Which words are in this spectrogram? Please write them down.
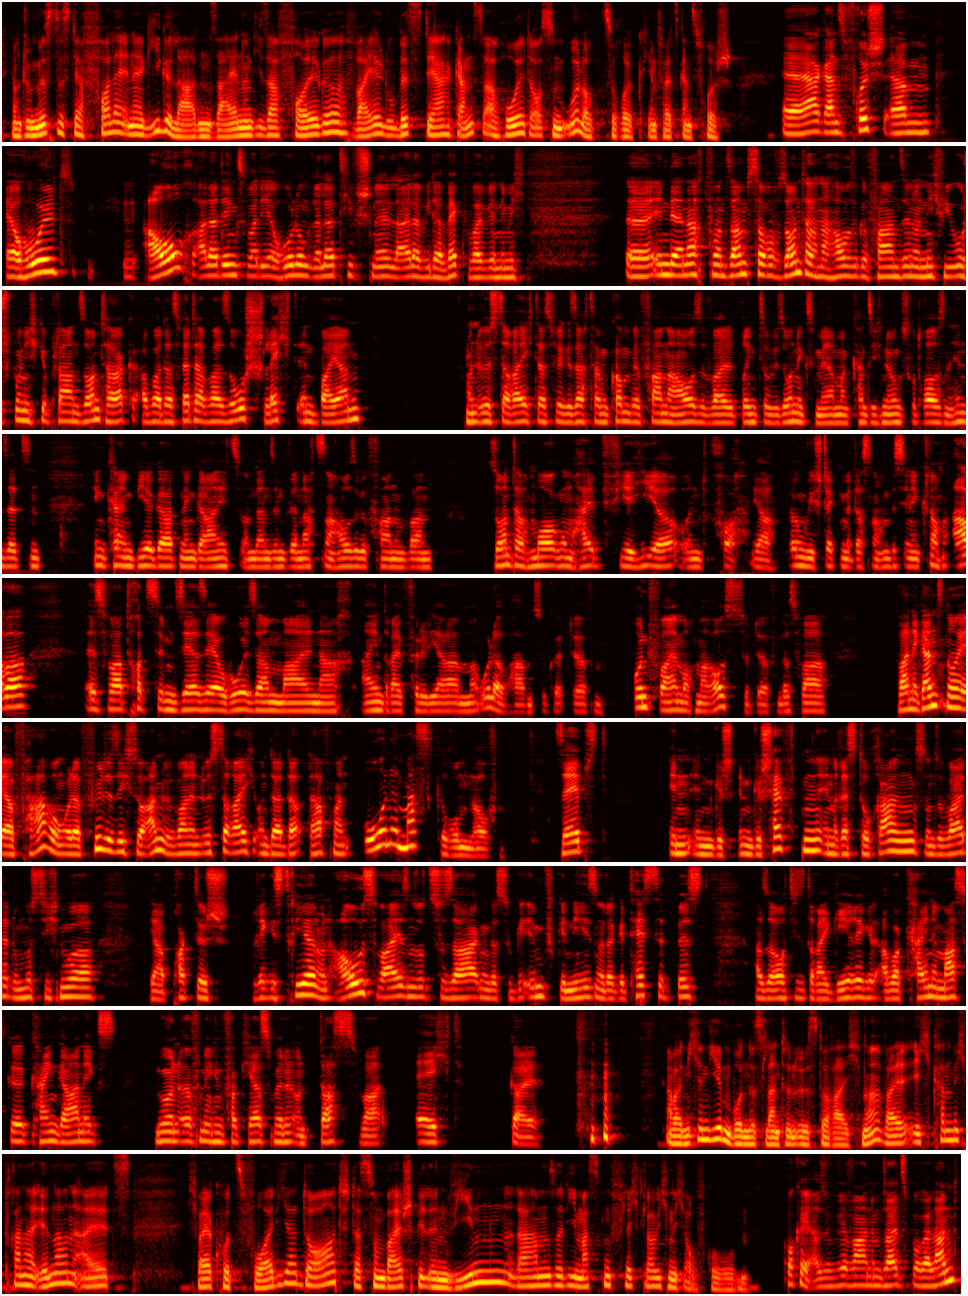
Ja, und du müsstest ja voller Energie geladen sein in dieser Folge, weil du bist ja ganz erholt aus dem Urlaub zurück, jedenfalls ganz frisch. Ja, ganz frisch. Ähm, erholt auch. Allerdings war die Erholung relativ schnell leider wieder weg, weil wir nämlich äh, in der Nacht von Samstag auf Sonntag nach Hause gefahren sind und nicht wie ursprünglich geplant Sonntag. Aber das Wetter war so schlecht in Bayern und Österreich, dass wir gesagt haben, komm, wir fahren nach Hause, weil bringt sowieso nichts mehr. Man kann sich nirgendwo draußen hinsetzen, in keinem Biergarten, in gar nichts. Und dann sind wir nachts nach Hause gefahren und waren Sonntagmorgen um halb vier hier. Und boah, ja, irgendwie steckt mir das noch ein bisschen in den Knochen. Aber es war trotzdem sehr, sehr erholsam, mal nach ein, dreiviertel Jahr mal Urlaub haben zu dürfen. Und vor allem auch mal raus zu dürfen. Das war, war eine ganz neue Erfahrung oder fühlte sich so an. Wir waren in Österreich und da darf man ohne Maske rumlaufen. Selbst in, in, in Geschäften, in Restaurants und so weiter. Du musst dich nur, ja, praktisch registrieren und ausweisen sozusagen, dass du geimpft, genesen oder getestet bist. Also auch diese 3G-Regel, aber keine Maske, kein gar nichts nur in öffentlichen Verkehrsmitteln und das war echt geil. Aber nicht in jedem Bundesland in Österreich, ne? Weil ich kann mich dran erinnern, als ich war ja kurz vor dir dort, dass zum Beispiel in Wien, da haben sie die Maskenpflicht, glaube ich, nicht aufgehoben. Okay, also wir waren im Salzburger Land,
